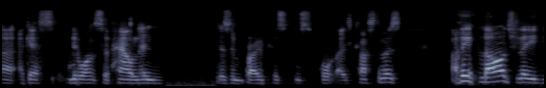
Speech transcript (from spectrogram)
uh, I guess nuance of how lenders and brokers can support those customers. I think largely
